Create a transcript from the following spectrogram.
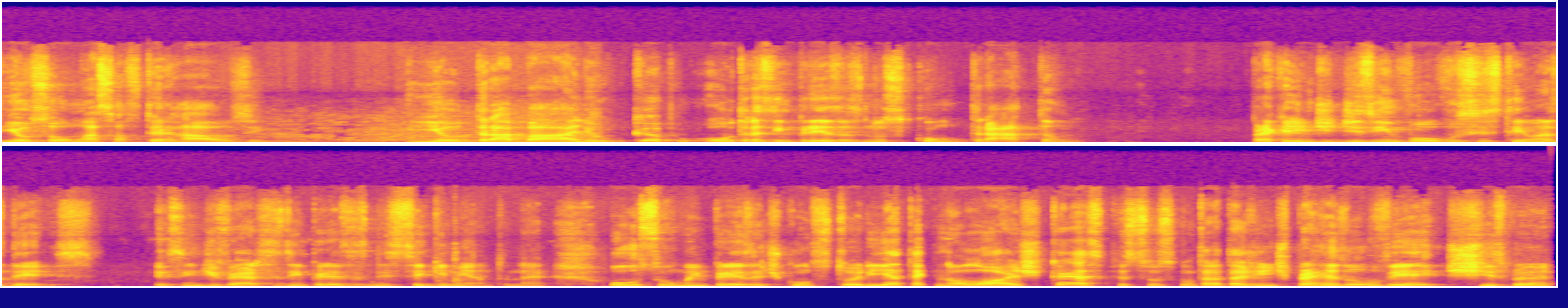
Eu sou uma software house e eu trabalho. Outras empresas nos contratam para que a gente desenvolva os sistemas deles. Existem diversas empresas nesse segmento, né? Ou sou uma empresa de consultoria tecnológica e as pessoas contratam a gente para resolver X problema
